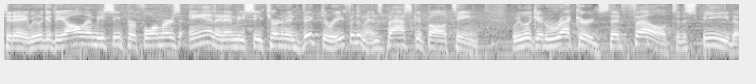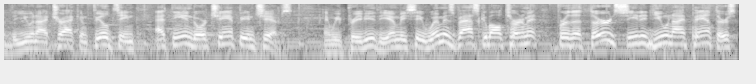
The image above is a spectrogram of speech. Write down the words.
Today, we look at the All MVC performers and an MVC tournament victory for the men's basketball team. We look at records that fell to the speed of the UNI track and field team at the indoor championships. And we preview the MVC women's basketball tournament for the third seeded UNI Panthers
